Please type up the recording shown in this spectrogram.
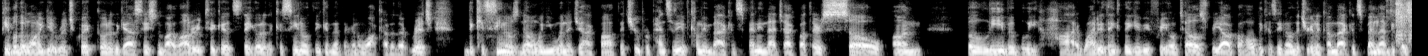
People that want to get rich quick go to the gas station to buy lottery tickets. They go to the casino thinking that they're going to walk out of that rich. The casinos know when you win a jackpot that your propensity of coming back and spending that jackpot there is so un unbelievably high. Why do you think they give you free hotels, free alcohol? Because they know that you're going to come back and spend that because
